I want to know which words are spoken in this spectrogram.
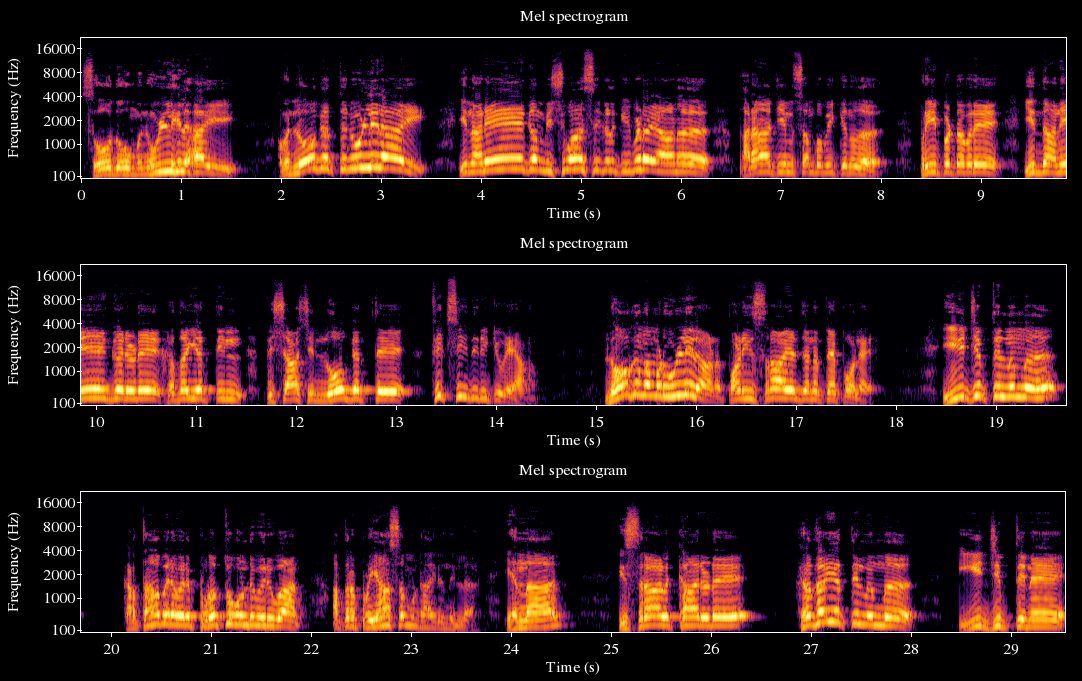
സോതോമിനുള്ളിലായി. അവൻ ലോകത്തിനുള്ളിലായി. ഇന്ന് അനേകം വിശ്വാസികൾക്ക് ഇവിടെയാണ് പരാജയം സംഭവിക്കുന്നത്. പ്രിയപ്പെട്ടവരെ ഇന്ന് അനേകരുടെ ഹൃദയത്തിൽ പിശാശി ലോകത്തെ ഫിക്സ് ചെയ്തിരിക്കുകയാണ്. ലോകം നമ്മുടെ ഉള്ളിലാണ് പഴയ ഇസ്രായേൽ ജനത്തെ പോലെ. ഈജിപ്തിൽ നിന്ന് കർത്താവിനെ അവരെ പുറത്തു കൊണ്ടുവരുവാൻ അത്ര പ്രയാസമുണ്ടായിരുന്നില്ല. എന്നാൽ ഇസ്രായേൽക്കാരുടെ ഹൃദയത്തിൽ നിന്ന് ഈജിപ്തിനെ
